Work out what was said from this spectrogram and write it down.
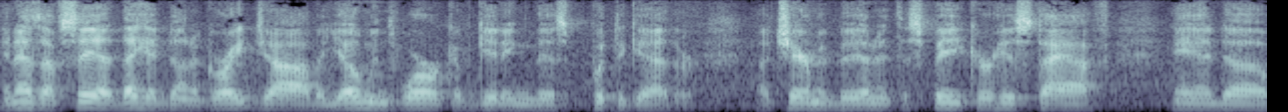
And as I've said, they had done a great job, a yeoman's work of getting this put together. Uh, Chairman Bennett, the Speaker, his staff, and uh,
